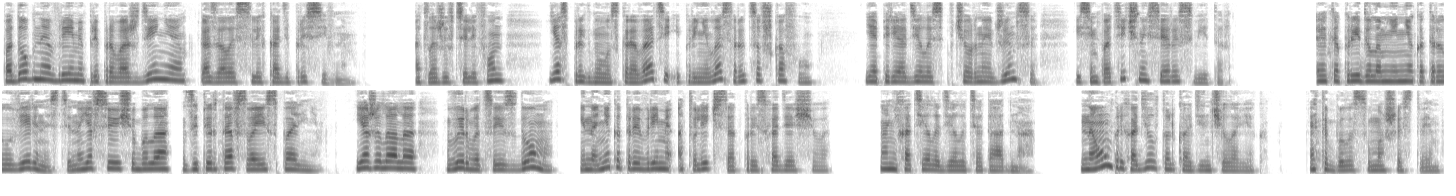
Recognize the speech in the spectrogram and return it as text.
подобное времяпрепровождение казалось слегка депрессивным. Отложив телефон, я спрыгнула с кровати и принялась рыться в шкафу. Я переоделась в черные джинсы — и симпатичный серый свитер. Это придало мне некоторой уверенности, но я все еще была заперта в своей спальне. Я желала вырваться из дома и на некоторое время отвлечься от происходящего, но не хотела делать это одна. На ум приходил только один человек. Это было сумасшествием.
